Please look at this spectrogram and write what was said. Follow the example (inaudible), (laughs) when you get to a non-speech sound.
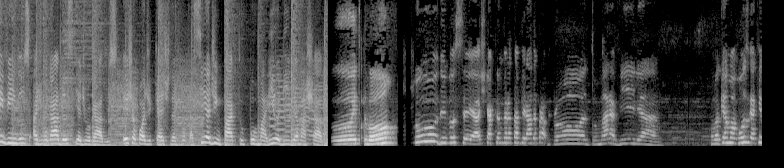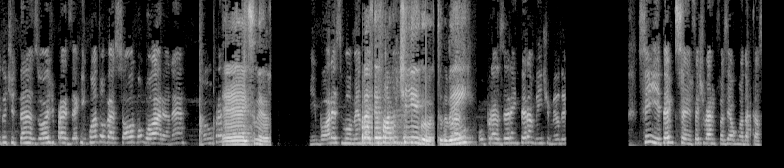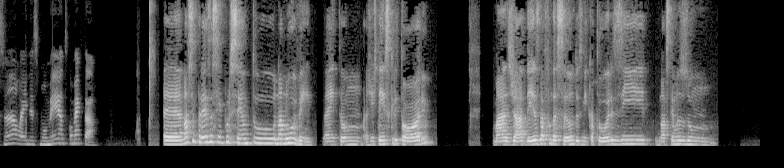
Bem-vindos, advogadas e advogados. Este é o podcast da Advocacia de Impacto por Maria Olivia Machado. Oi, tudo bom? Tudo, e você? Acho que a câmera tá virada para. Pronto, maravilha! Coloquei uma música aqui do Titãs hoje para dizer que enquanto houver sol, vamos embora, né? Vamos para É, isso mesmo. Embora esse momento. Prazer falar contigo, tudo o bem? Pra... O prazer é inteiramente meu. Sim, e teve que ser, vocês tiveram que fazer alguma adaptação aí nesse momento? Como é que tá? É, nossa empresa é 100% na nuvem, né? Então, a gente tem escritório, mas já desde a fundação, 2014, nós temos um,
